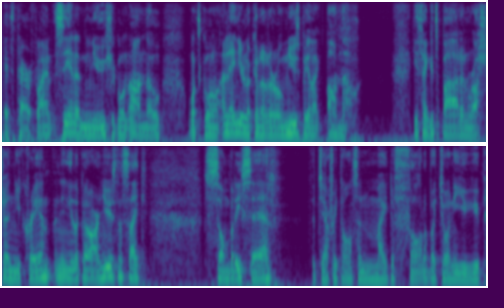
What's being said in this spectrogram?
It's terrifying. Seeing it in the news, you're going, oh no, what's going on? And then you're looking at our own news being like, oh no. You think it's bad in Russia and Ukraine, and then you look at our news and it's like somebody said that Jeffrey Donaldson might have thought about joining UUP,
